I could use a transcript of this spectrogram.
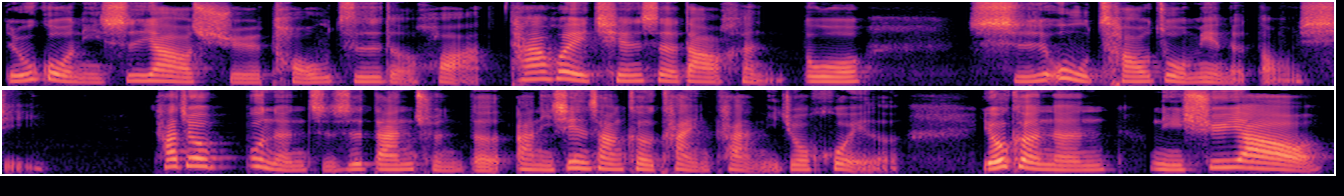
如果你是要学投资的话，它会牵涉到很多实务操作面的东西，它就不能只是单纯的啊，你线上课看一看你就会了。有可能你需要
